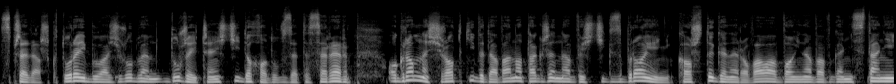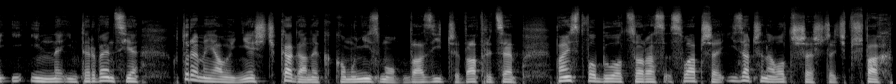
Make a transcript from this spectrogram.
sprzedaż której była źródłem dużej części dochodów ZSRR. Ogromne środki wydawano także na wyścig zbrojeń. Koszty generowała wojna w Afganistanie i inne interwencje, które miały nieść kaganek komunizmu w Azji czy w Afryce. Państwo było coraz słabsze i zaczynało trzeszczeć w szwach.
